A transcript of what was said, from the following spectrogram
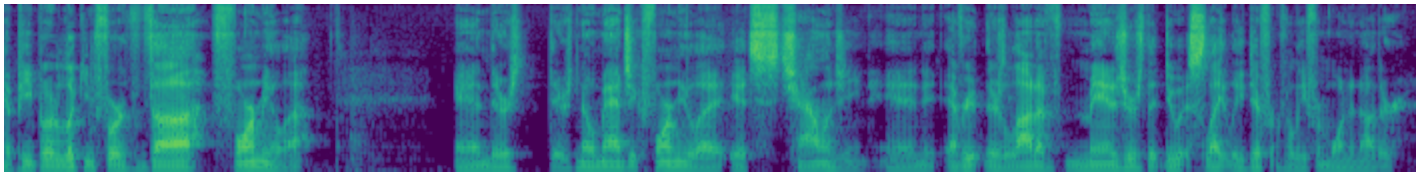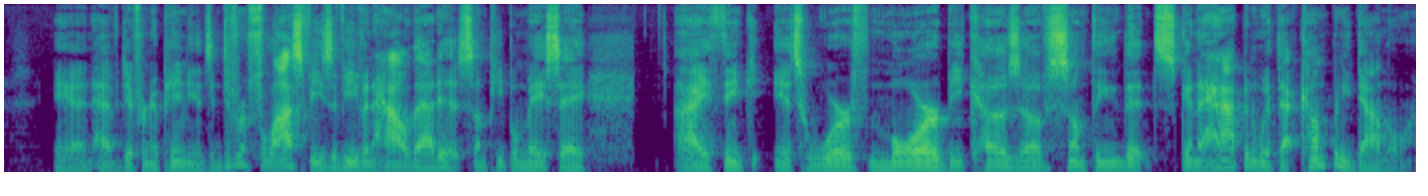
know, people are looking for the formula. And there's there's no magic formula. It's challenging, and every there's a lot of managers that do it slightly differently from one another, and have different opinions and different philosophies of even how that is. Some people may say, I think it's worth more because of something that's going to happen with that company down the line.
